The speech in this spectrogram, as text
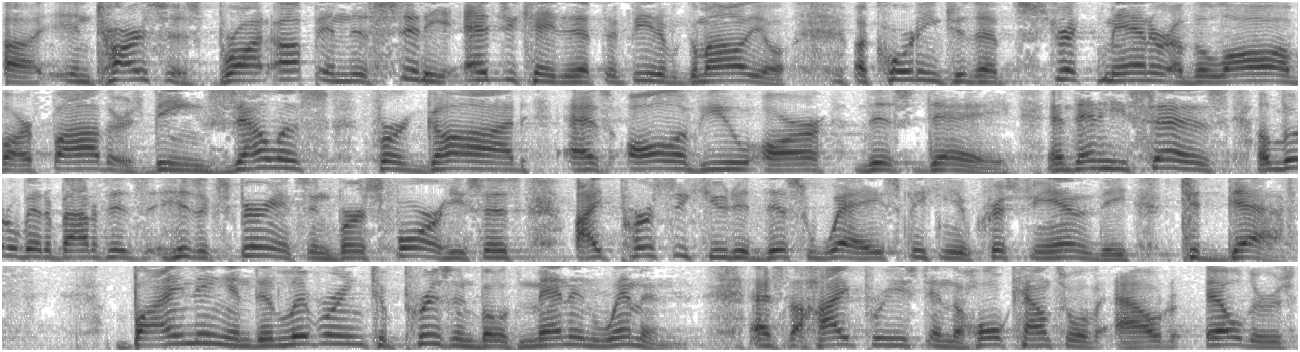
uh, in Tarsus, brought up in this city, educated at the feet of Gamaliel, according to the strict manner of the law of our fathers, being zealous for God as all of you are this day. And then he says a little bit about his, his experience in verse 4. He says, I persecuted this way, speaking of Christianity, to death binding and delivering to prison both men and women, as the high priest and the whole council of elders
